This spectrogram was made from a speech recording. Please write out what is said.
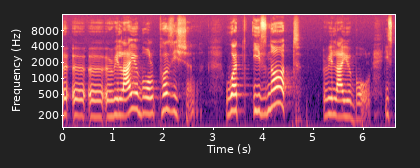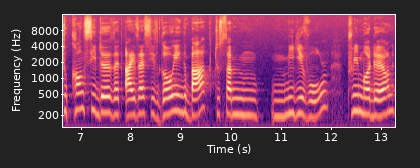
a, a, a reliable position. What is not reliable is to consider that ISIS is going back to some medieval, pre-modern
